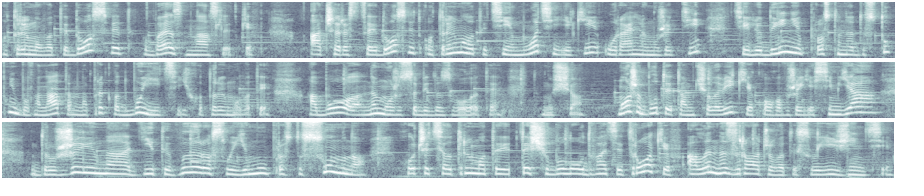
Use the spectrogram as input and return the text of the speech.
отримувати досвід без наслідків, а через цей досвід отримувати ці емоції, які у реальному житті цій людині просто недоступні, бо вона там, наприклад, боїться їх отримувати або не може собі дозволити, тому що. Може бути там чоловік, якого вже є сім'я, дружина, діти виросли, йому просто сумно. Хочеться отримати те, що було у 20 років, але не зраджувати своїй жінці.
